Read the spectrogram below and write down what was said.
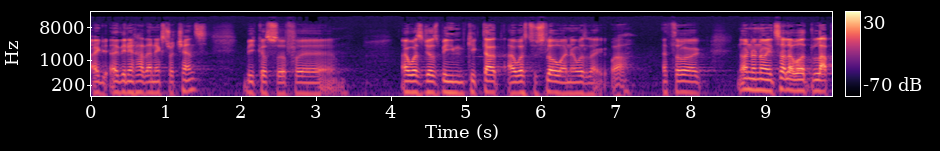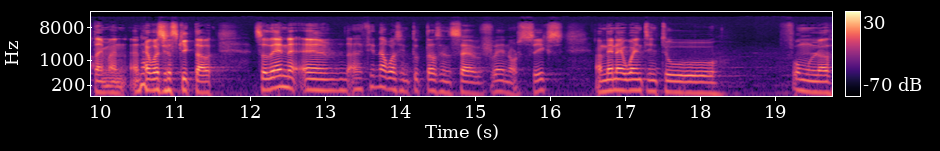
I, I didn't have an extra chance because of uh, I was just being kicked out. I was too slow, and I was like, wow. I thought no, no, no, it's all about lap time, and, and I was just kicked out. So then um, I think that was in 2007 or six, and then I went into Formula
